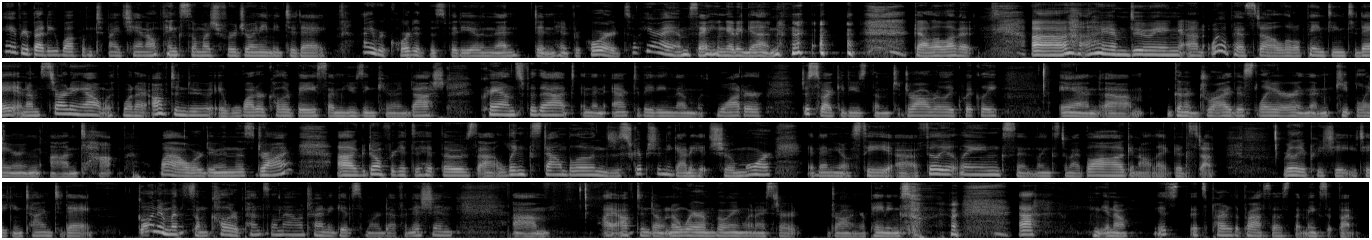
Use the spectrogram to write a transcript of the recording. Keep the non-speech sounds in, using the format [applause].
Hey everybody, welcome to my channel. Thanks so much for joining me today. I recorded this video and then didn't hit record, so here I am [laughs] saying it again. [laughs] Gotta love it. Uh, I am doing an oil pastel little painting today, and I'm starting out with what I often do, a watercolor base. I'm using Caran d'Ache crayons for that, and then activating them with water, just so I could use them to draw really quickly. And um, I'm gonna dry this layer and then keep layering on top while we're doing this drawing. Uh, don't forget to hit those uh, links down below in the description. You got to hit show more and then you'll see uh, affiliate links and links to my blog and all that good stuff. Really appreciate you taking time today. Going in with some color pencil now, trying to give some more definition. Um, I often don't know where I'm going when I start drawing or painting, [laughs] so ah, you know, it's it's part of the process that makes it fun.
